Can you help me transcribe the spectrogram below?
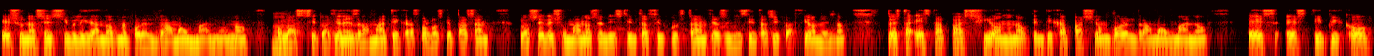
es una sensibilidad enorme por el drama humano, ¿no? Por las situaciones dramáticas por las que pasan los seres humanos en distintas circunstancias, en distintas situaciones, ¿no? Entonces, esta, esta pasión, una auténtica pasión por el drama humano es, es típico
